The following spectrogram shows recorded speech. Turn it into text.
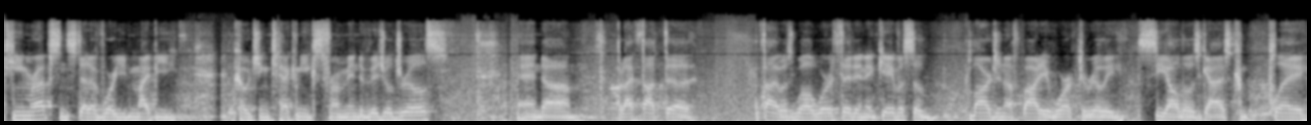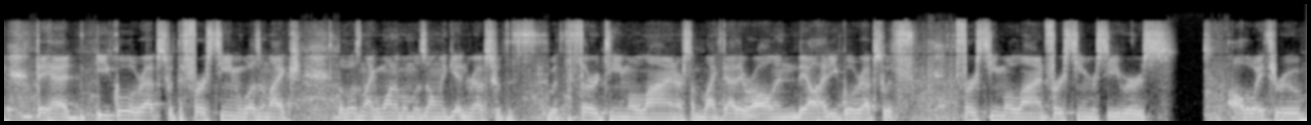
team reps instead of where you might be coaching techniques from individual drills. And, um, but I thought the, I thought it was well worth it, and it gave us a large enough body of work to really see all those guys play. They had equal reps with the first team. It wasn't like it wasn't like one of them was only getting reps with the with the third team O line or something like that. They were all in. They all had equal reps with first team O line, first team receivers, all the way through,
